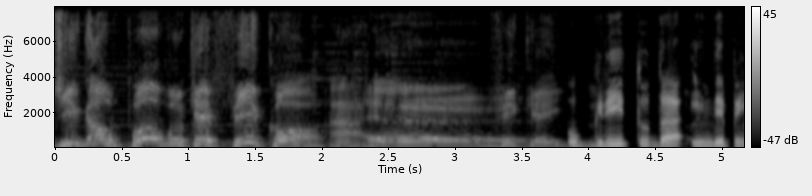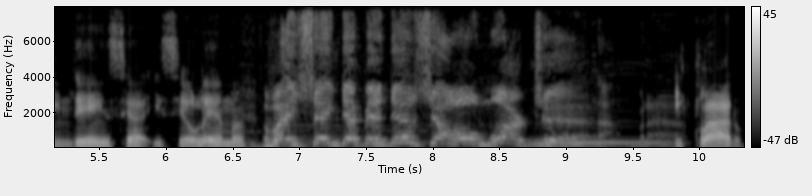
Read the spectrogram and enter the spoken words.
Diga ao povo que fico! Aê! Fiquei. O grito da independência e seu lema. Vai ser independência ou morte! Tá e claro,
